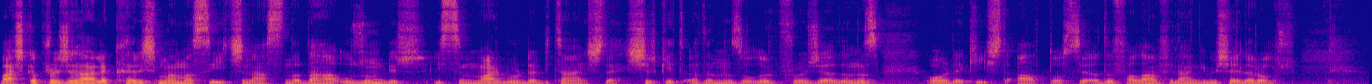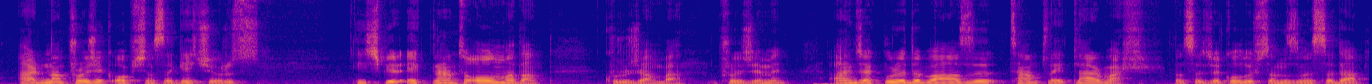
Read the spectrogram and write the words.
başka projelerle karışmaması için aslında daha uzun bir isim var. Burada bir tane işte şirket adınız olur, proje adınız, oradaki işte alt dosya adı falan filan gibi şeyler olur. Ardından Project Options'a geçiyoruz. Hiçbir eklenti olmadan kuracağım ben projemi. Ancak burada bazı template'ler var. Basacak olursanız mesela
